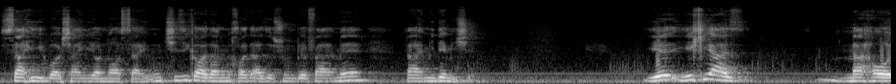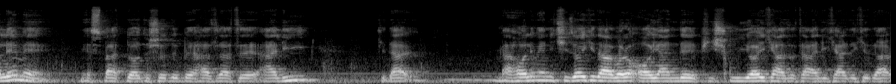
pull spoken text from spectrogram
صحیح باشن یا ناصحیح اون چیزی که آدم می‌خواد ازشون بفهمه فهمیده میشه. یکی از محالم نسبت داده شده به حضرت علی که در محالم یعنی چیزهایی که درباره آینده پیشگویی که حضرت علی کرده که در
